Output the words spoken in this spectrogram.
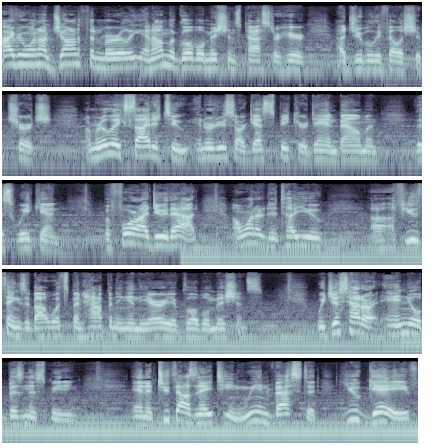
Hi, everyone. I'm Jonathan Murley, and I'm the Global Missions Pastor here at Jubilee Fellowship Church. I'm really excited to introduce our guest speaker, Dan Baumann, this weekend. Before I do that, I wanted to tell you uh, a few things about what's been happening in the area of global missions. We just had our annual business meeting, and in 2018, we invested, you gave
